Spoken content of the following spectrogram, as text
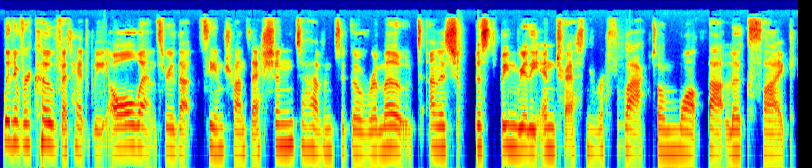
whenever COVID hit, we all went through that same transition to having to go remote. And it's just been really interesting to reflect on what that looks like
